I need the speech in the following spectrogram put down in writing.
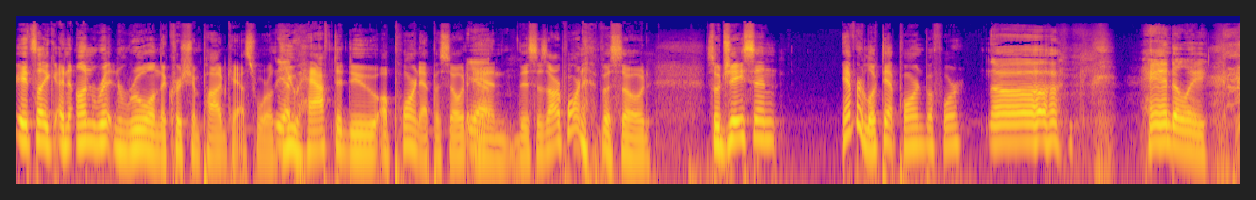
it's like an unwritten rule in the Christian podcast world. Yep. You have to do a porn episode, Yeah. and this is our porn episode. So, Jason, ever looked at porn before? Uh, handily.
